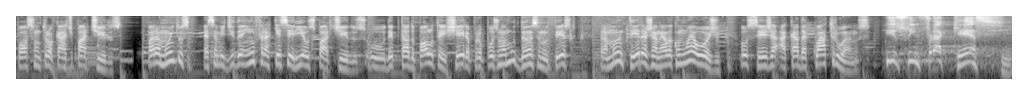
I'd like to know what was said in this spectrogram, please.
possam trocar de partidos. Para muitos, essa medida enfraqueceria os partidos. O deputado Paulo Teixeira propôs uma mudança no texto para manter a janela como é hoje, ou seja, a cada quatro anos. Isso enfraquece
